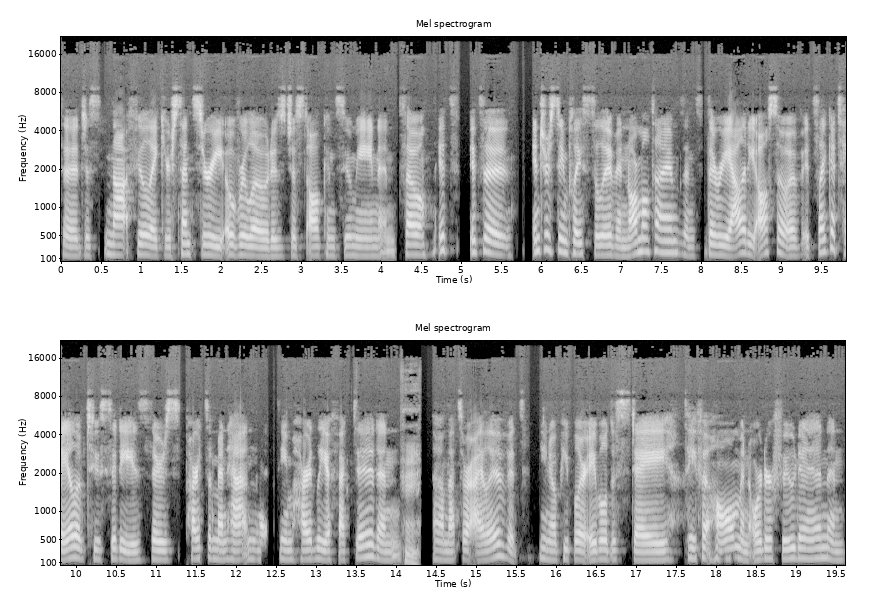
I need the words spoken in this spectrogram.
to just not feel like your sensory overload is just all consuming and so it's it's a interesting place to live in normal times and the reality also of it's like a tale of two cities there's parts of manhattan that seem hardly affected and hmm. um, that's where i live it's you know people are able to stay safe at home and order food in and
